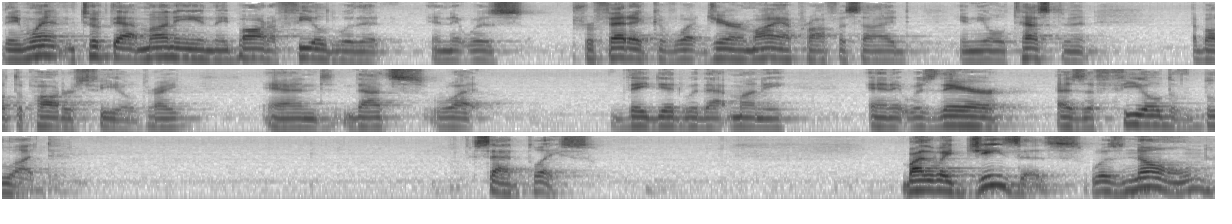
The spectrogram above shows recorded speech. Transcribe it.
they went and took that money and they bought a field with it, and it was prophetic of what Jeremiah prophesied in the Old Testament about the potter's field, right? And that's what they did with that money, and it was there as a field of blood. Sad place. By the way, Jesus was known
